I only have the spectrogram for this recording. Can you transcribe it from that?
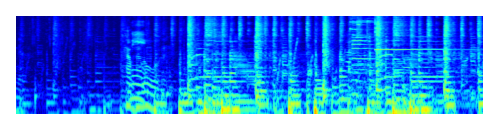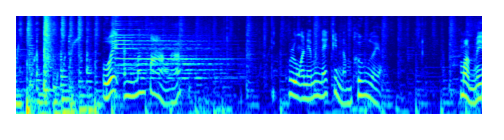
เนี่ยแคบนี่ ทั้งลูกเลย อุ้ยอันนี้มันต่างนะคุณลุงอันนี้มันได้กลิ่นน้ำผึ้งเลยอะเหมือนมี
